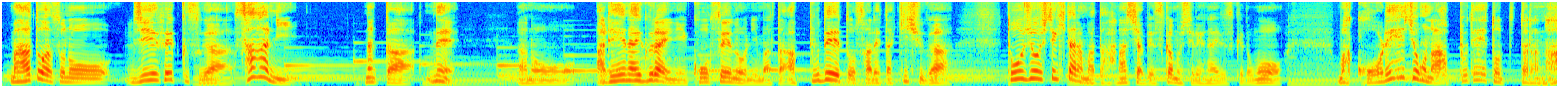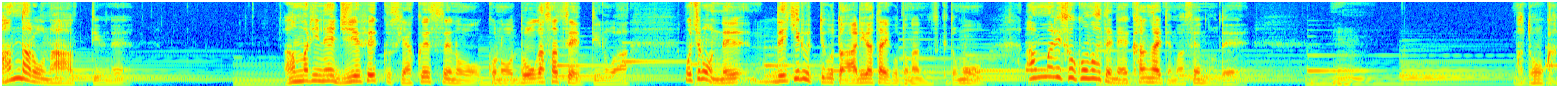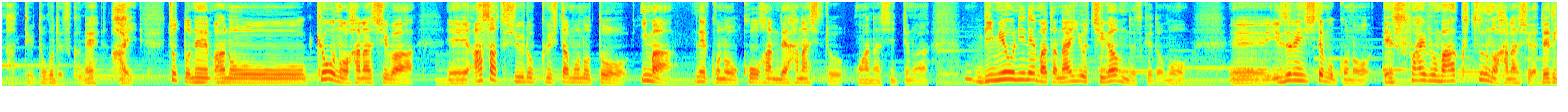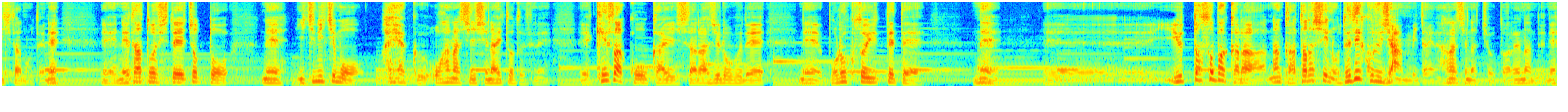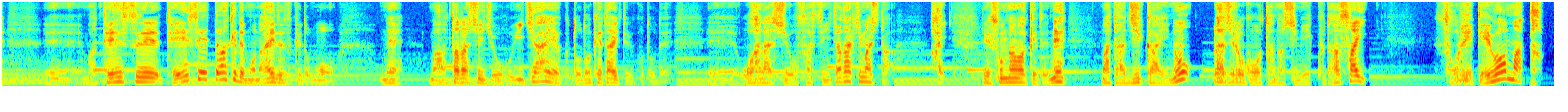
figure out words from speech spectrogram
まああとはその GFX がさらになんかねあのありえないぐらいに高性能にまたアップデートされた機種が登場してきたらまた話は別かもしれないですけどもまあこれ以上のアップデートって言ったら何だろうなっていうねあんまりね GFX100S でのこの動画撮影っていうのはもちろんねできるってことはありがたいことなんですけどもあんまりそこまでね考えてませんので、まあ、どうかなっていうとこですかね。はい、ちょっとね、あのー、今日の話は、えー、朝収録したものと今ねこの後半で話してるお話っていうのは微妙にねまた内容違うんですけども、えー、いずれにしてもこの S5M2 の話が出てきたのでね、えネタとしてちょっとね一日も早くお話ししないとですね、え今朝公開したラジログでねボロクソ言っててねえ言ったそばからなんか新しいの出てくるじゃんみたいな話になっちゃうとあれなんでね、えー、まあ、訂正訂正ってわけでもないですけどもね、まあ、新しい情報をいち早く届けたいということで、えー、お話をさせていただきました。はい、えー、そんなわけでねまた次回のラジログをお楽しみください。それではまた。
